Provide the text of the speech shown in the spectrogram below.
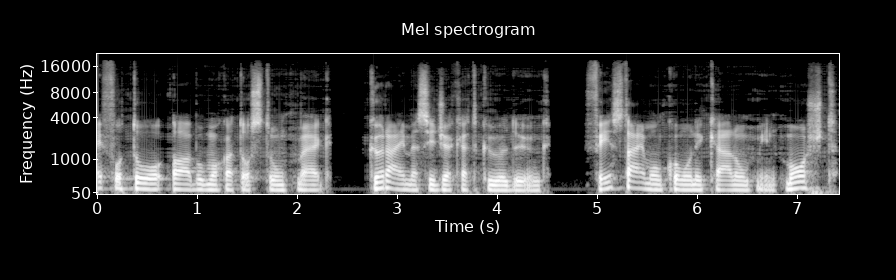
iPhoto albumokat osztunk meg, kör iMessage-eket küldünk, FaceTime-on kommunikálunk, mint most,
